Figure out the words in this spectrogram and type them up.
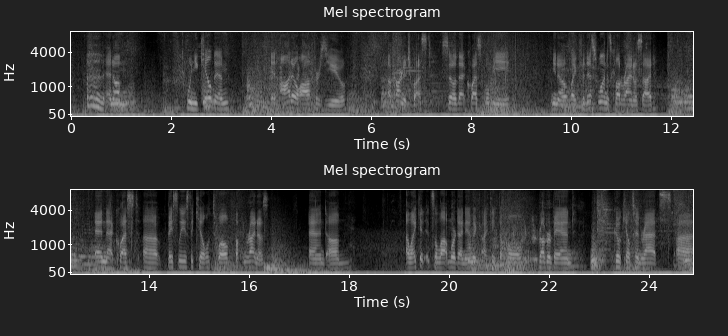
and um, when you kill them, it auto offers you a Carnage quest. So that quest will be, you know, like for this one, it's called Rhinocide. And that quest uh, basically is to kill 12 fucking rhinos. And um, I like it. It's a lot more dynamic. I think the whole rubber band, go kill 10 rats uh,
